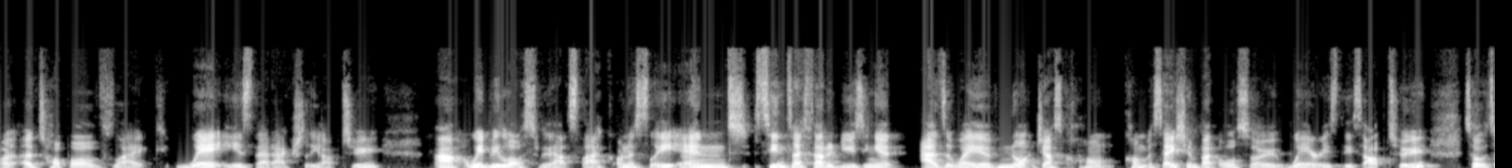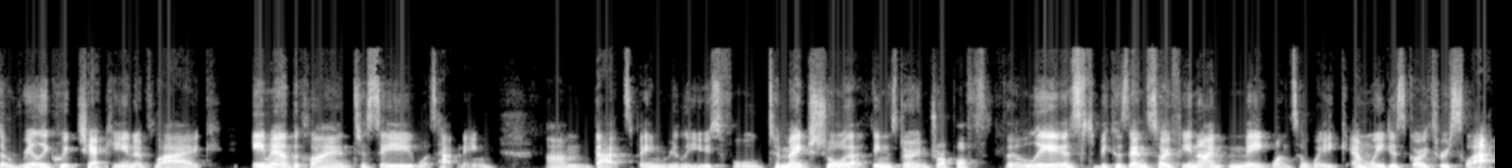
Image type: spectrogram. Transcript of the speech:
a- atop of like, where is that actually up to? Uh, we'd be lost without Slack, honestly. Yeah. And since I started using it as a way of not just com- conversation, but also where is this up to? So it's a really quick check in of like email the client to see what's happening. Um, that's been really useful to make sure that things don't drop off the list because then Sophie and I meet once a week and we just go through Slack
